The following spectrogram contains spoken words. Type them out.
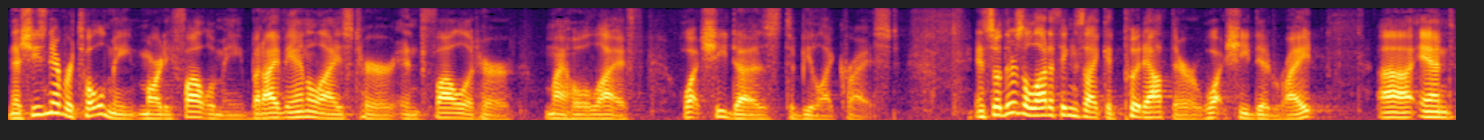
Now, she's never told me, Marty, follow me, but I've analyzed her and followed her my whole life, what she does to be like Christ. And so there's a lot of things I could put out there, what she did right. Uh, and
